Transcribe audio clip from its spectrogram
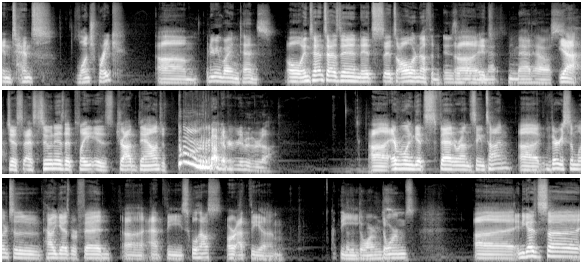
intense lunch break. Um What do you mean by intense? oh, intense as in it's it's all or nothing. It is uh, a it's ma- madhouse. yeah, just as soon as the plate is dropped down, just uh, everyone gets fed around the same time. Uh, very similar to how you guys were fed uh, at the schoolhouse or at the um, the, The dorms. dorms. Uh, and you guys uh,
